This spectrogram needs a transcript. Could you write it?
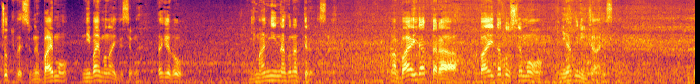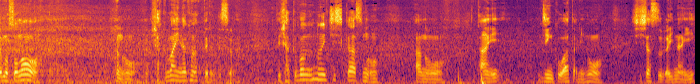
ちょっとですよね。倍も2倍もないですよね。だけど2万人亡くなってるんですね、まあ、倍だったら倍だとしても200人じゃないですか。でもそのあの100倍いなくなってるんですよね。で100分の1しかそのあの単位人口あたりの死者数がいない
